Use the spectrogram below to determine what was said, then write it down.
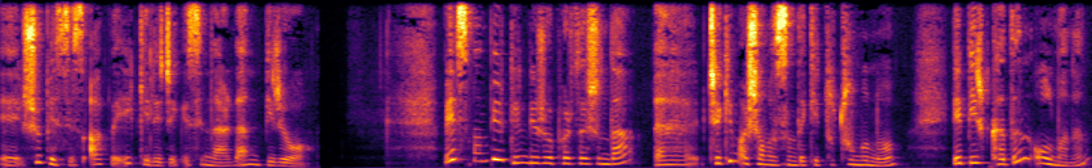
e, şüphesiz akla ilk gelecek isimlerden biri o. Westman bir gün bir röportajında e, çekim aşamasındaki tutumunu ve bir kadın olmanın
